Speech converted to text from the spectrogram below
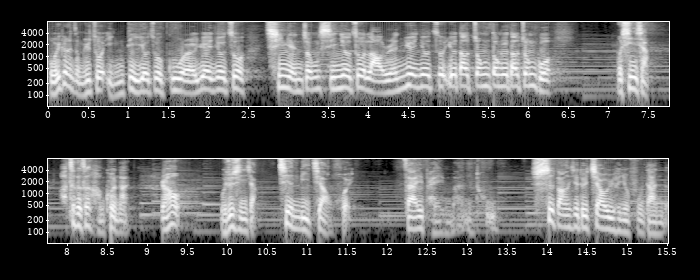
我一个人怎么去做营地，又做孤儿院，又做青年中心，又做老人院，又做又到中东，又到中国。我心想啊，这个真的很困难。然后我就心想，建立教会，栽培门徒，释放一些对教育很有负担的，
